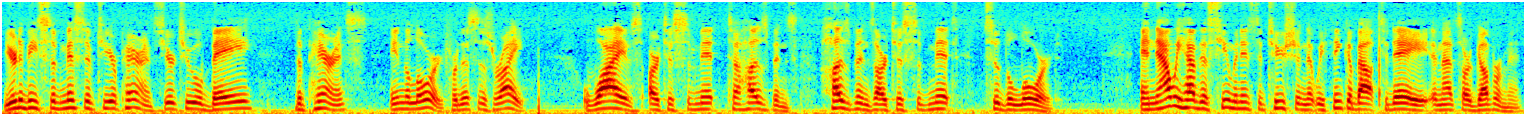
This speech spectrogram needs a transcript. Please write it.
you're to be submissive to your parents. You're to obey the parents in the Lord, for this is right. Wives are to submit to husbands. Husbands are to submit to the Lord. And now we have this human institution that we think about today, and that's our government.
